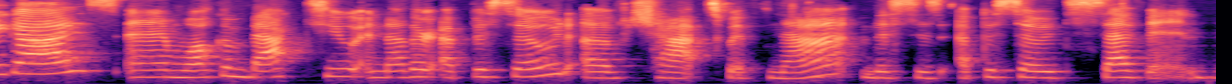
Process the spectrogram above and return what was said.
Hey guys, and welcome back to another episode of Chats with Nat. This is episode seven.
